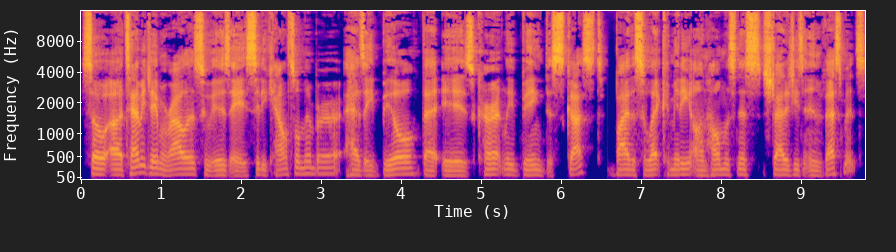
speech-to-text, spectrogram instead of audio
So, uh, Tammy J. Morales, who is a city council member, has a bill that is currently being discussed by the Select Committee on Homelessness Strategies and Investments.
